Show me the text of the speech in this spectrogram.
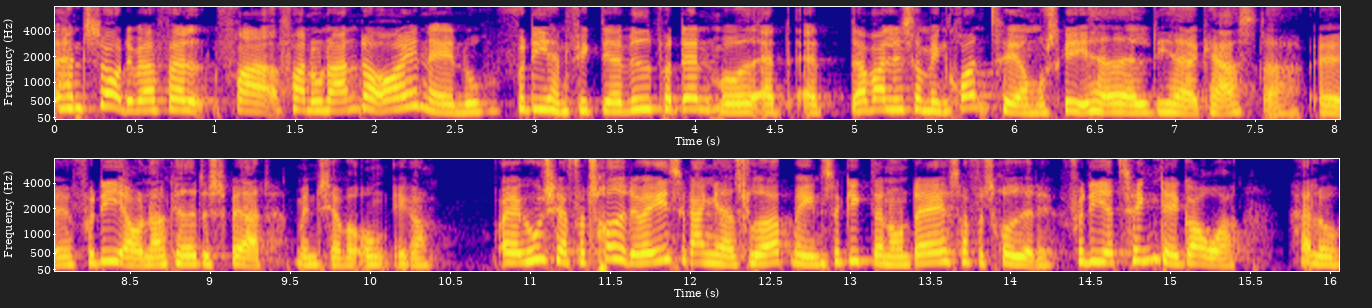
han så det i hvert fald fra, fra nogle andre øjne af nu, fordi han fik det at vide på den måde, at, at der var ligesom en grund til, at jeg måske havde alle de her kærester, øh, fordi jeg jo nok havde det svært, mens jeg var ung, ikke? Og jeg kan huske, at jeg fortrød det hver eneste gang, jeg havde slået op med en, så gik der nogle dage, så fortrød jeg det, fordi jeg tænkte ikke over, hallo,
